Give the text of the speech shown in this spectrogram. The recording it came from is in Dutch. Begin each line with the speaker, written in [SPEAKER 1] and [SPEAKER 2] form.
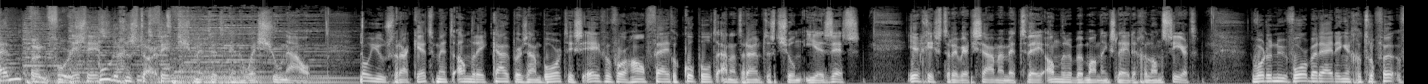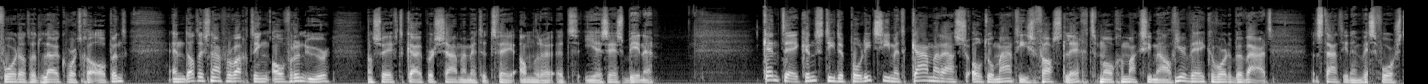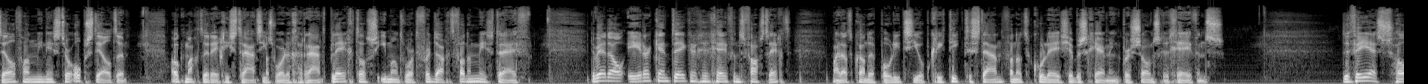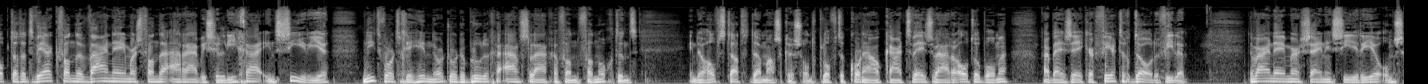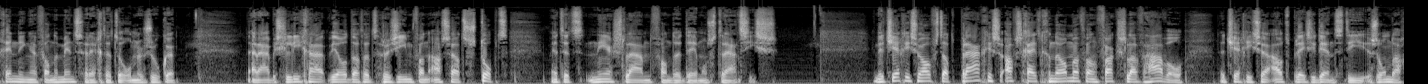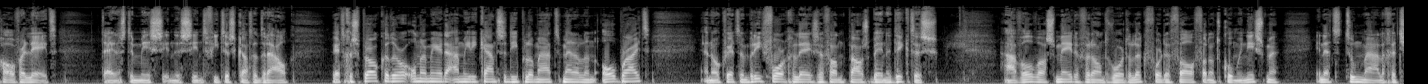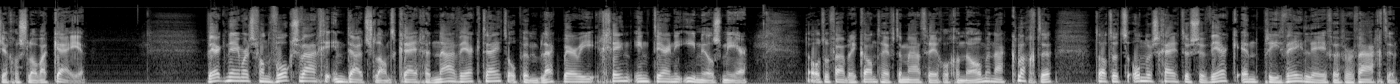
[SPEAKER 1] en een voorspoedige start.
[SPEAKER 2] Finch met het NOS Journaal. De Soyuz-raket met André Kuipers aan boord is even voor half vijf gekoppeld aan het ruimtestation ISS. Eergisteren werd hij samen met twee andere bemanningsleden gelanceerd. Er worden nu voorbereidingen getroffen voordat het luik wordt geopend. En dat is naar verwachting over een uur. Dan zweeft Kuipers samen met de twee anderen het ISS binnen. Kentekens die de politie met camera's automatisch vastlegt, mogen maximaal vier weken worden bewaard. Dat staat in een wetsvoorstel van minister Opstelten. Ook mag de registratie worden geraadpleegd als iemand wordt verdacht van een misdrijf. Er werden al eerder kentekengegevens vastgelegd, maar dat kan de politie op kritiek te staan van het College Bescherming Persoonsgegevens. De VS hoopt dat het werk van de waarnemers van de Arabische Liga in Syrië niet wordt gehinderd door de bloedige aanslagen van vanochtend. In de hoofdstad Damascus ontplofte kort elkaar twee zware autobommen, waarbij zeker 40 doden vielen. De waarnemers zijn in Syrië om schendingen van de mensenrechten te onderzoeken. De Arabische Liga wil dat het regime van Assad stopt met het neerslaan van de demonstraties. In de Tsjechische hoofdstad Praag is afscheid genomen van Václav Havel, de Tsjechische oud-president die zondag overleed. Tijdens de mis in de Sint-Vitus-kathedraal werd gesproken door onder meer de Amerikaanse diplomaat Madeleine Albright en ook werd een brief voorgelezen van paus Benedictus. Havel was mede verantwoordelijk voor de val van het communisme in het toenmalige Tsjechoslowakije. Werknemers van Volkswagen in Duitsland krijgen na werktijd op hun Blackberry geen interne e-mails meer. De autofabrikant heeft de maatregel genomen na klachten dat het onderscheid tussen werk en privéleven vervaagde.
